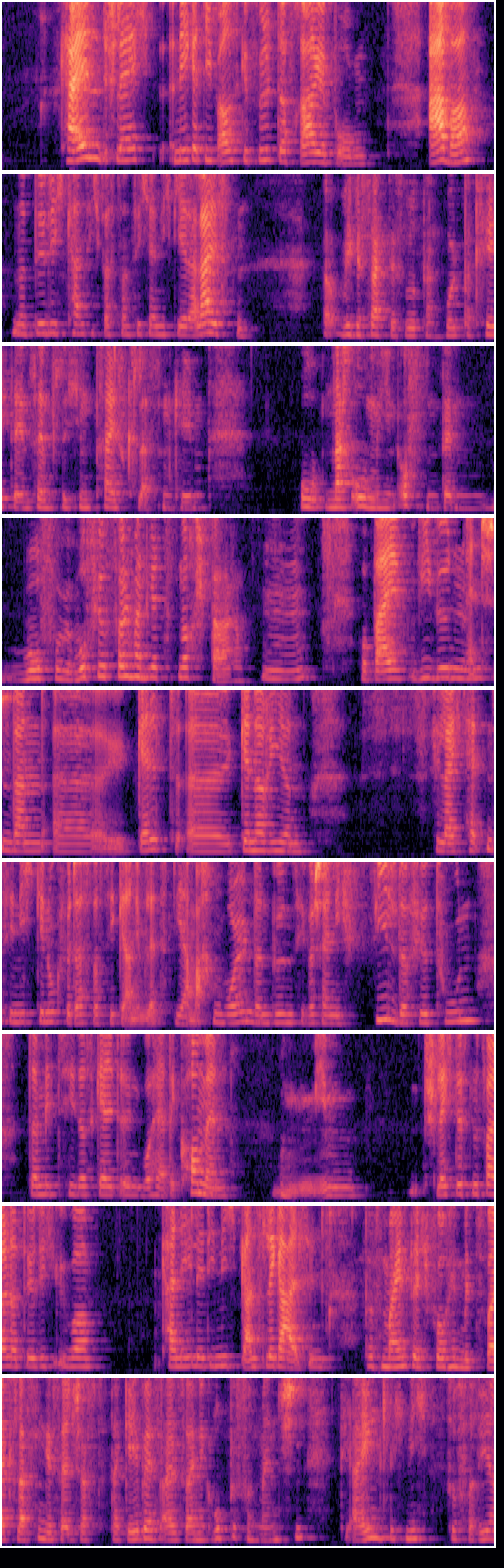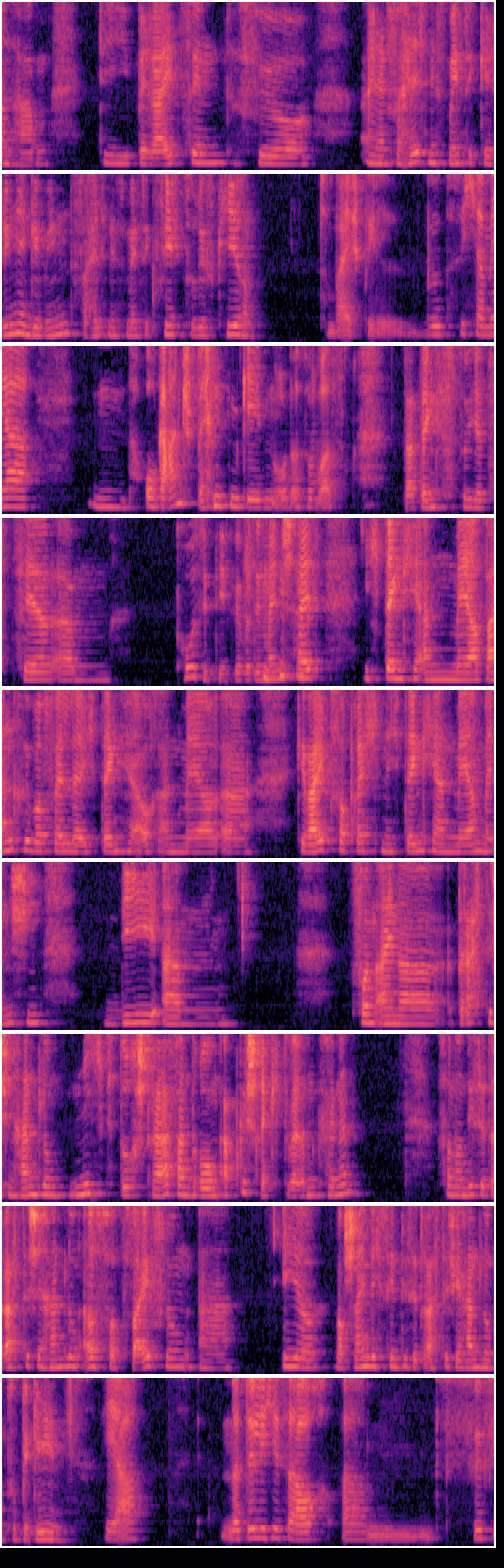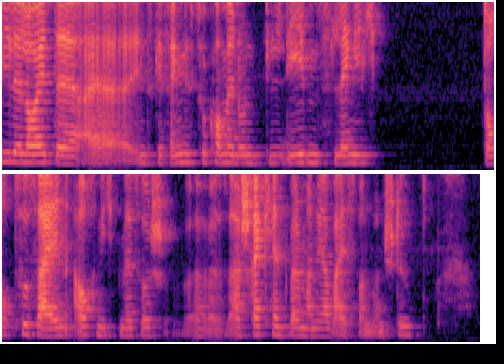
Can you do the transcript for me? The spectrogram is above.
Kein schlecht negativ ausgefüllter Fragebogen. Aber natürlich kann sich das dann sicher nicht jeder leisten. Wie gesagt, es wird dann wohl Pakete in sämtlichen Preisklassen geben. Oh, nach oben hin offen, denn wofür, wofür soll man jetzt noch sparen? Mhm. Wobei, wie würden Menschen dann äh, Geld äh, generieren? Vielleicht hätten sie nicht genug für das, was sie gern im letzten Jahr machen wollen, dann würden sie wahrscheinlich viel dafür tun, damit sie das Geld irgendwoher bekommen. Im schlechtesten Fall natürlich über Kanäle, die nicht ganz legal sind. Das meinte ich vorhin mit Zweiklassengesellschaft. Da gäbe es also eine Gruppe von Menschen, die eigentlich nichts zu verlieren haben, die bereit sind, für einen verhältnismäßig geringen Gewinn verhältnismäßig viel zu riskieren. Zum Beispiel wird es sicher mehr mh, Organspenden geben oder sowas. Da denkst du jetzt sehr ähm, positiv über die Menschheit. ich denke an mehr Banküberfälle, ich denke auch an mehr äh, Gewaltverbrechen, ich denke an mehr Menschen, die ähm, von einer drastischen Handlung nicht durch Strafandrohung abgeschreckt werden können, sondern diese drastische Handlung aus Verzweiflung äh, eher wahrscheinlich sind, diese drastische Handlung zu begehen. Ja, natürlich ist auch ähm, für viele Leute äh, ins Gefängnis zu kommen und lebenslänglich dort zu sein auch nicht mehr so äh, erschreckend, weil man ja weiß, wann man stirbt.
